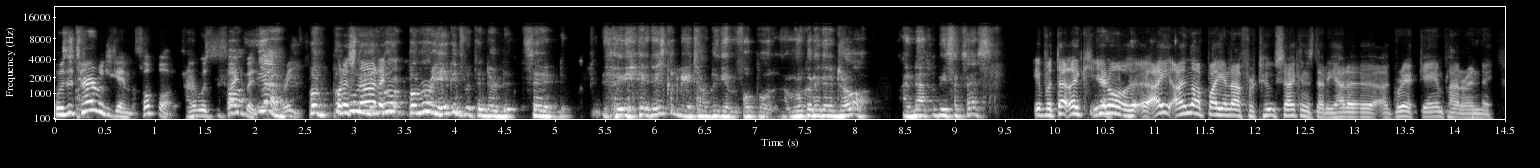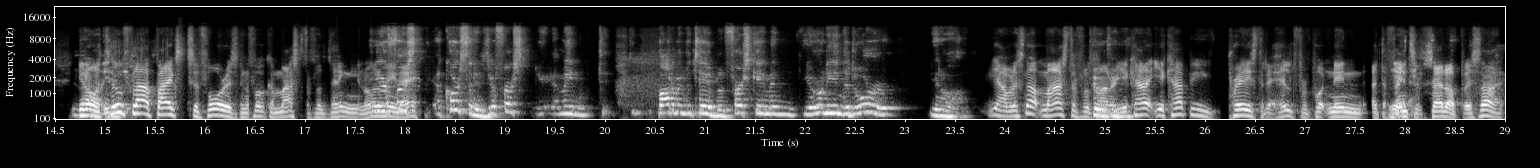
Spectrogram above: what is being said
was a terrible game of football, and it was decided by the yeah, referee. but, But it's Ruaidhrí, not a- but Ruaidhrí Higgins within there saying it is going to be a terrible game of football, and we're going to get a draw, and that will be success. Yeah, but that like Yeah. you know, I I'm not buying that for two seconds that he had a, a great game plan or anything. You No, know, two flat banks of four isn't a fucking masterful thing. You know what I mean? eh? of course, it is your first. I mean, bottom of the table, first game in, you're only in the door. You know, Yeah, but it's not masterful, Conor. You can't you can't be praised to the hilt for putting in a defensive setup. It's not.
